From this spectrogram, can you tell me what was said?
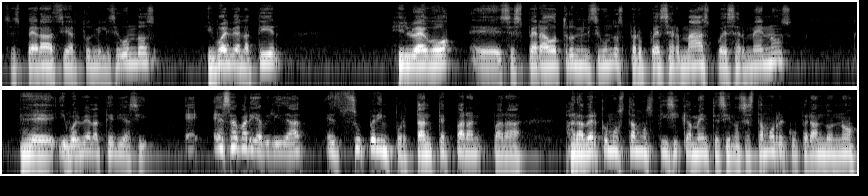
se espera ciertos milisegundos y vuelve a latir. Y luego eh, se espera otros milisegundos, pero puede ser más, puede ser menos, eh, y vuelve a latir y así. E, esa variabilidad es súper importante para, para, para ver cómo estamos físicamente, si nos estamos recuperando o no.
